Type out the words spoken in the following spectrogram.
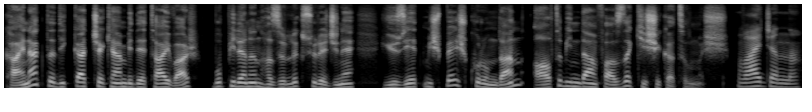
Kaynakta dikkat çeken bir detay var. Bu planın hazırlık sürecine 175 kurumdan 6000'den fazla kişi katılmış. Vay canına.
